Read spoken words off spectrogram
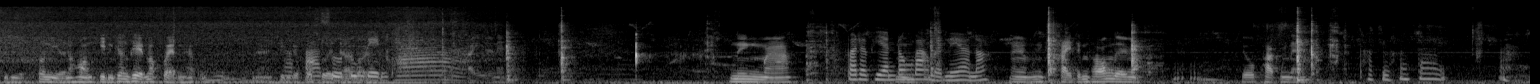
กินกับข้าวเหนียวนะหอมกลินเครื่องเทศมะแขวนครับนะกินกับปข้าลาวสวยสูตรจะอลุงร่อยเด่นค่ะไข่แล้วเนี่ยนึ่งมาปลาตะเพียนต้องบ้างแบบนี้อะเนาะแม่มันไข่เต็มท้องเลยเนี่ยเดี๋ยวผักไหนผักอยู่ข้างใต้โอ้โห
